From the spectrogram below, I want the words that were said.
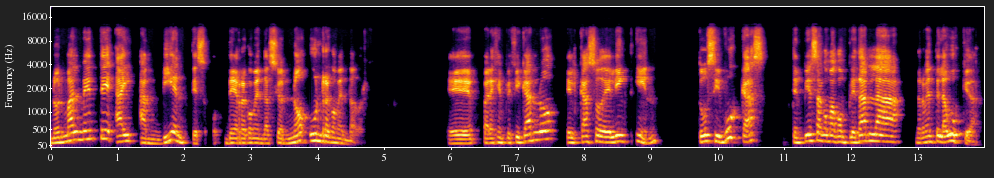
Normalmente hay ambientes de recomendación, no un recomendador. Eh, para ejemplificarlo, el caso de LinkedIn, tú si buscas, te empieza como a completar la, de la búsqueda.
